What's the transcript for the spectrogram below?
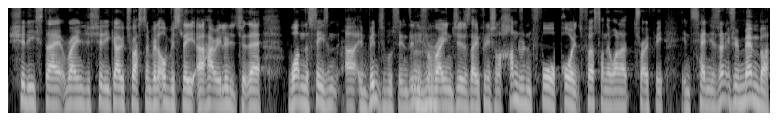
should he stay at Rangers, should he go to Aston Villa? Obviously, uh, Harry alluded to it there. Won the season, uh, invincible season, didn't he, for Rangers? They finished on 104 points, first time they won a trophy in 10 years. I don't know if you remember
